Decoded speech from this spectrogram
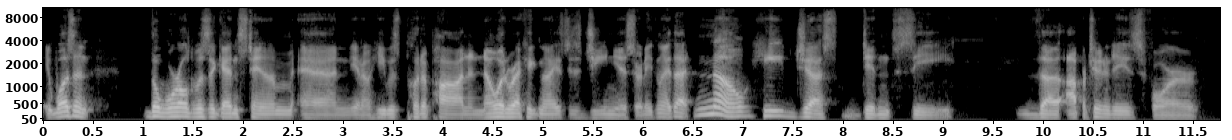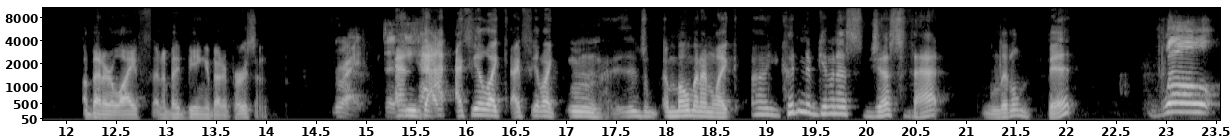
it wasn't the world was against him and you know he was put upon and no one recognized his genius or anything like that. No he just didn't see the opportunities for a better life and about being a better person. Right. That and had- that i feel like i feel like mm, there's a moment i'm like oh you couldn't have given us just that little bit? Well,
